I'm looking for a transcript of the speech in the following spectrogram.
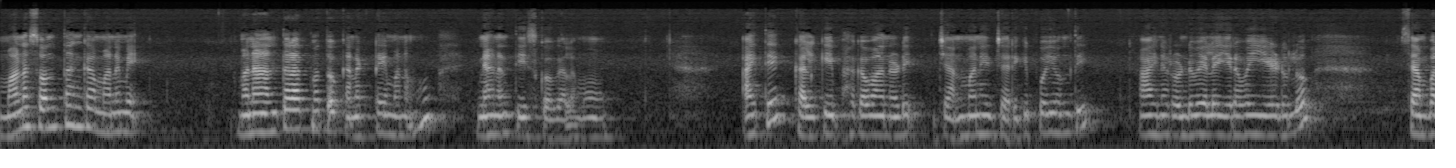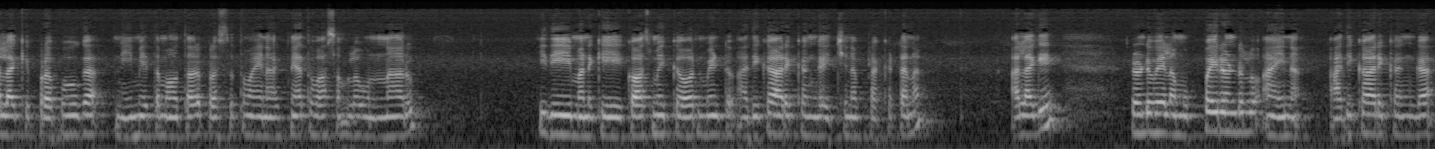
మన సొంతంగా మనమే మన అంతరాత్మతో కనెక్ట్ అయ్యి మనము జ్ఞానం తీసుకోగలము. అయితే కల్కి భగవానుడి జన్మని జరిగిపోయి ఉంది. ఆయన రెండు వేల ఇరవై ఏడులో శంబలకి ప్రభువుగా నియమితమవుతారు. ప్రస్తుతం ఆయన అజ్ఞాతవాసంలో ఉన్నారు. ఇది మనకి కాస్మిక్ గవర్నమెంట్ అధికారికంగా ఇచ్చిన ప్రకటన. అలాగే రెండు వేల ముప్పై రెండులో ఆయన అధికారికంగా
